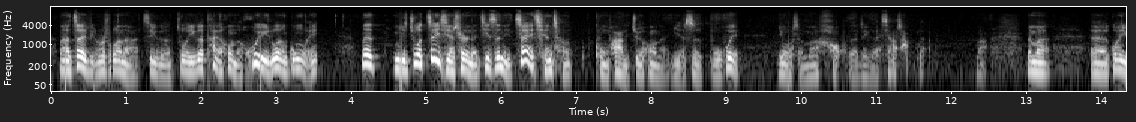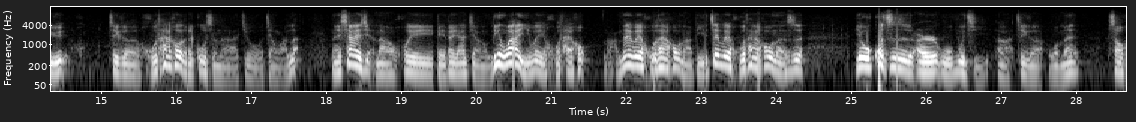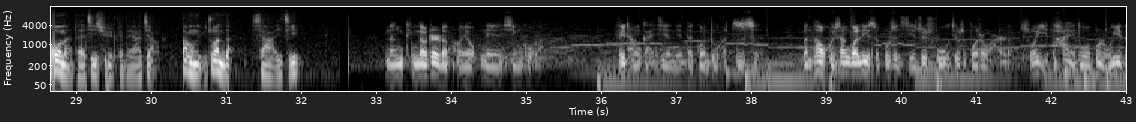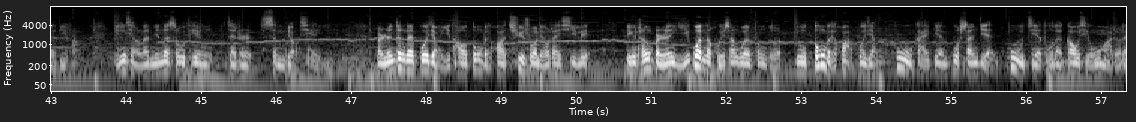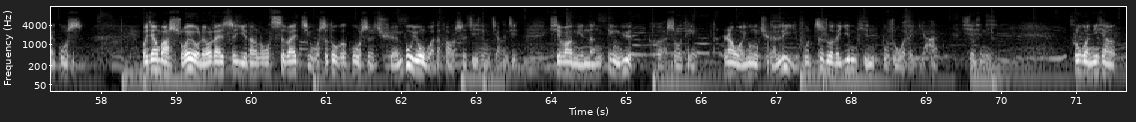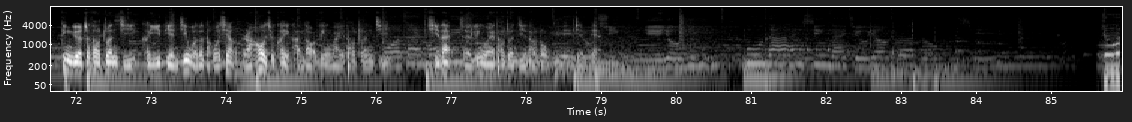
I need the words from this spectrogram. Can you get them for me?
那再比如说呢，这个做一个太后呢，秽乱宫闱，那你做这些事儿呢，即使你再虔诚，恐怕你最后呢也是不会有什么好的这个下场的，啊，那么，呃，关于这个胡太后的故事呢，就讲完了。那下一节呢，会给大家讲另外一位胡太后啊，那位胡太后呢，比这位胡太后呢是有过之而无不及啊，这个我们。稍后呢，再继续给大家讲《荡女传》的下一集。能听到这儿的朋友，您辛苦了，非常感谢您的关注和支持。本套《毁三观历史故事集》最初就是播着玩的，所以太多不如意的地方，影响了您的收听，在这儿深表歉意。本人正在播讲一套东北话趣说《聊斋》系列。秉承本人一贯的毁三观风格，用东北话播讲不改变、不删减、不解读的高清无码聊斋故事。我将把所有聊斋志异当中四百九十多个故事全部用我的方式进行讲解。希望您能订阅和收听，让我用全力以赴制作的音频补足我的遗憾。谢谢你。如果你想订阅这套专辑，可以点击我的头像，然后就可以看到另外一套专辑。期待在另外一套专辑当中与您见面。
